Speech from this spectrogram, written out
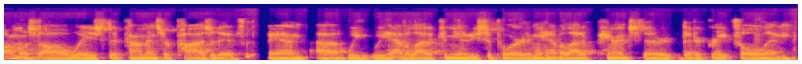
almost always the comments are positive, and uh, we we have a lot of community support, and we have a lot of parents that are that are grateful, and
